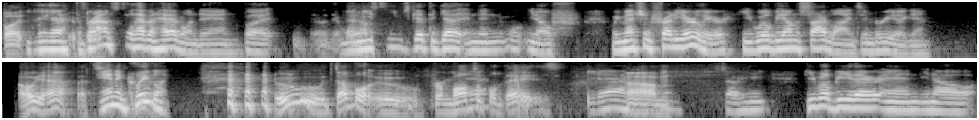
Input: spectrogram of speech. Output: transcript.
But Yeah, the Browns still haven't had one, Dan. But when Yeah. these teams get together, and then you know, we mentioned Freddie earlier. He will be on the sidelines in Berea again, Oh yeah, that's and in Cleveland. Ooh, double ooh for multiple days. yeah. Um, so he he will be there, and you know,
